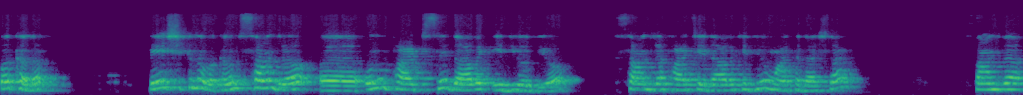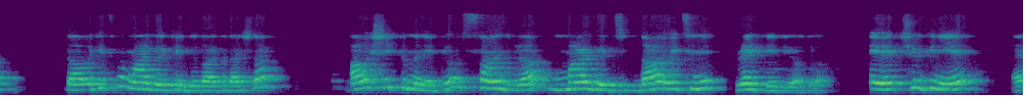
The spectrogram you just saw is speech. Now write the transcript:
Bakalım. B şıkkına bakalım. Sandra e, onun partisine davet ediyor diyor. Sandra partiye davet ediyor mu arkadaşlar? Sandra davet etmiyor, Margaret ediyordu arkadaşlar. A şıkkında ne diyor? Sandra Margaret'in davetini reddediyor diyor. Evet çünkü niye? E,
